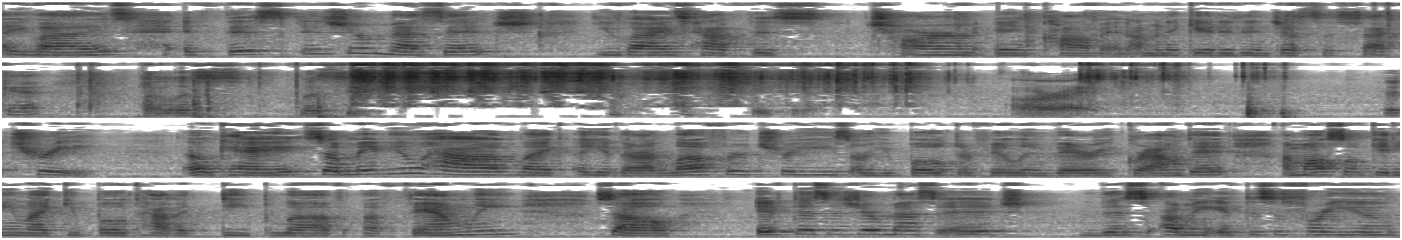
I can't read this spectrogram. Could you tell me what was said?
Hi, you guys. If this is your message, you guys have this charm in common. I'm gonna get it in just a second, but let's let's see. All right. The tree. Okay, so maybe you have like either a love for trees or you both are feeling very grounded. I'm also getting like you both have a deep love of family. So if this is your message, this, I mean, if this is for you,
